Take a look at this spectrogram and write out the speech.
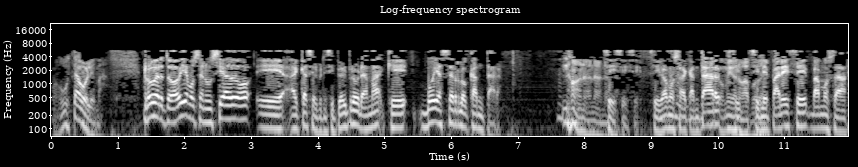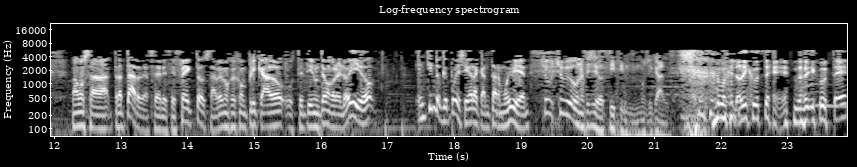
Gustavo Lema. Roberto, habíamos anunciado eh, casi al principio del programa que voy a hacerlo cantar. No, no, no, no. Sí, sí, sí. Sí, vamos a cantar. Conmigo si, no va a si le parece, vamos a vamos a tratar de hacer ese efecto. Sabemos que es complicado. Usted tiene un tema con el oído. Entiendo que puede llegar a cantar muy bien. Yo, yo veo una especie de otiting musical. bueno, lo dijo usted, lo dijo usted.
